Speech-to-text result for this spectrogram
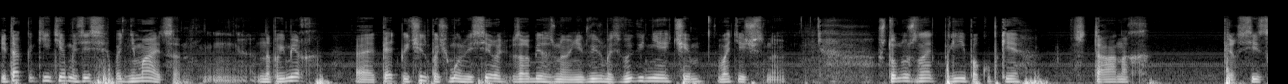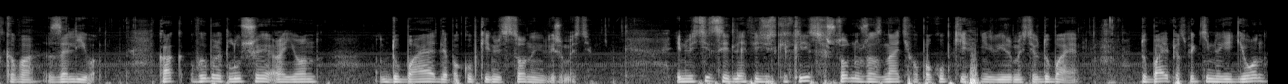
Итак, какие темы здесь поднимаются? Например, э, пять причин, почему инвестировать в зарубежную недвижимость выгоднее, чем в отечественную. Что нужно знать при покупке в странах Персидского залива? Как выбрать лучший район Дубая для покупки инвестиционной недвижимости? Инвестиции для физических лиц. Что нужно знать о покупке недвижимости в Дубае? Дубай – перспективный регион,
